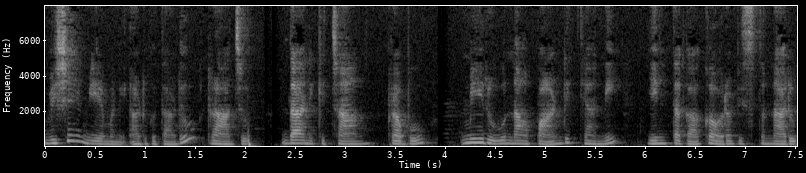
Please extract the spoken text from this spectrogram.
విషయం ఏమని అడుగుతాడు రాజు. దానికి చాంగ్ ప్రభు మీరు నా పాండిత్యాన్ని ఇంతగా గౌరవిస్తున్నారు.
